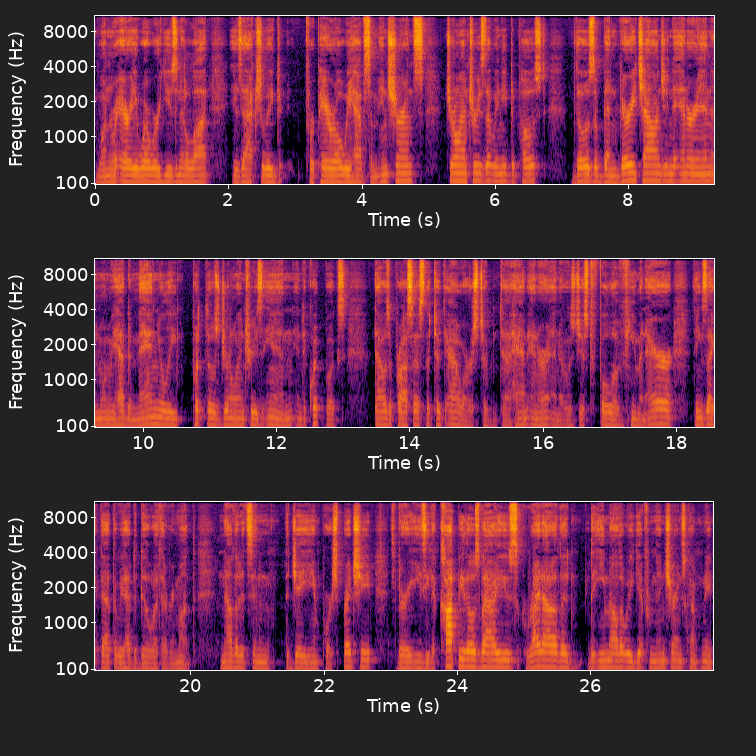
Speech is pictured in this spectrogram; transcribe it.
one area where we're using it a lot is actually for payroll. We have some insurance journal entries that we need to post. Those have been very challenging to enter in, and when we had to manually put those journal entries in into QuickBooks, that was a process that took hours to, to hand enter, and it was just full of human error, things like that that we had to deal with every month. Now that it's in the JE import spreadsheet, it's very easy to copy those values right out of the, the email that we get from the insurance company,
